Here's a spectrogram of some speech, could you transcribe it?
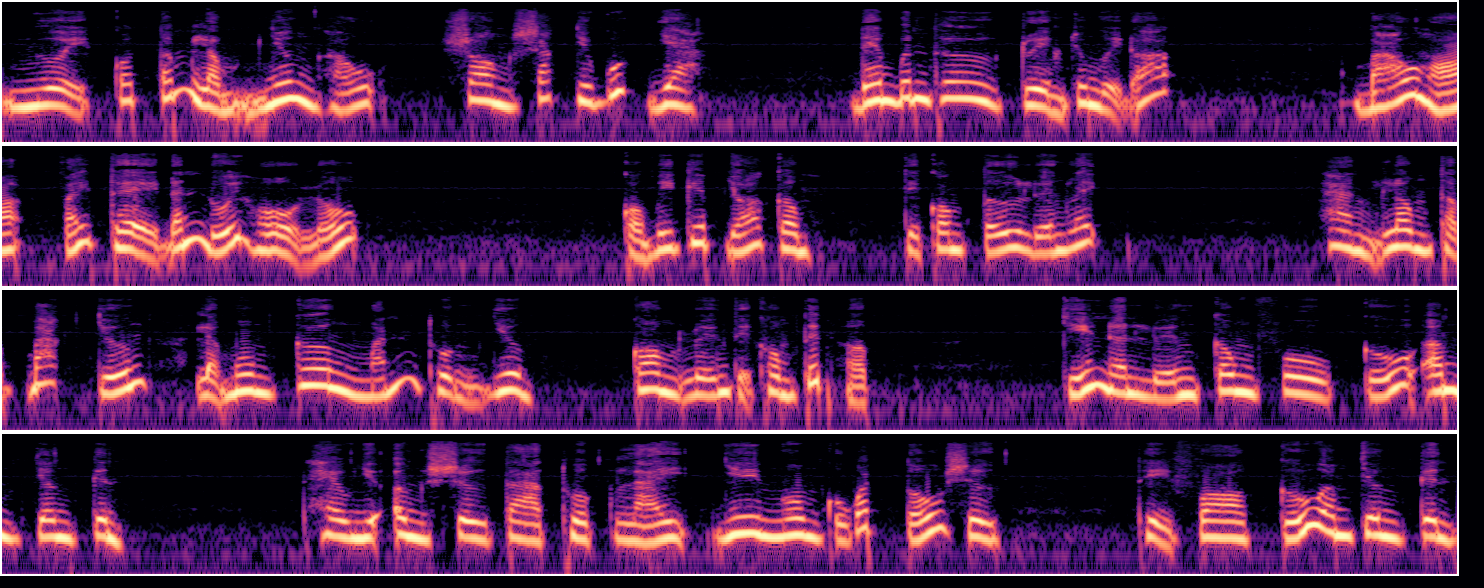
người có tấm lòng nhân hậu, son sắc với quốc gia, đem binh thư truyền cho người đó. Bảo họ phải thề đánh đuổi hồ lỗ còn bí kíp gió công, thì con tự luyện lấy. Hàng long thập bát chướng là môn cương mãnh thuần dương, con luyện thì không thích hợp. Chỉ nên luyện công phu cửu âm chân kinh. Theo như ân sư ta thuật lại di ngôn của quách tổ sư, thì phò cửu âm chân kinh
